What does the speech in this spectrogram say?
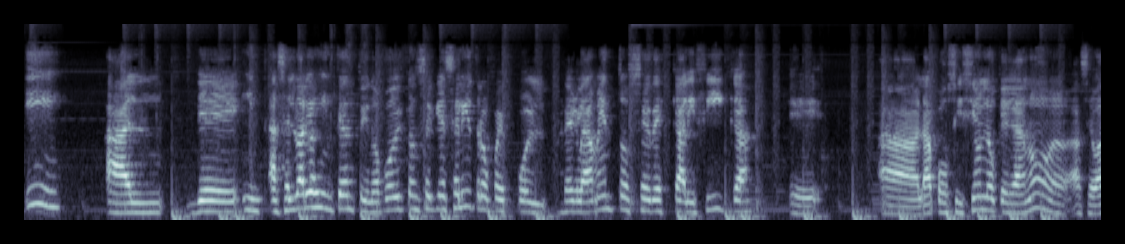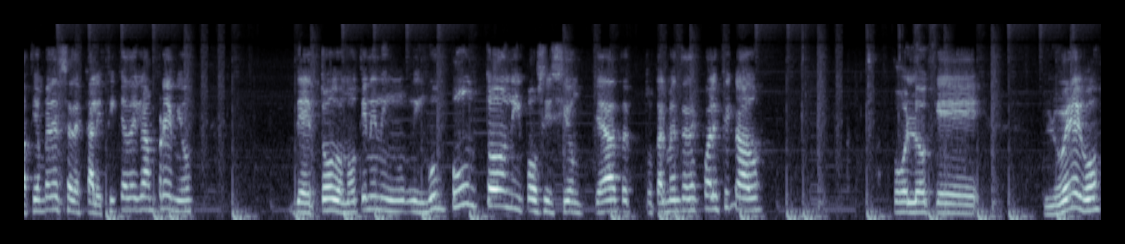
Y al de hacer varios intentos y no poder conseguir ese litro pues por reglamento se descalifica eh, a la posición, lo que ganó a Sebastián Vettel se descalifica del Gran Premio de todo, no tiene ningún punto ni posición, queda totalmente descualificado, por lo que luego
